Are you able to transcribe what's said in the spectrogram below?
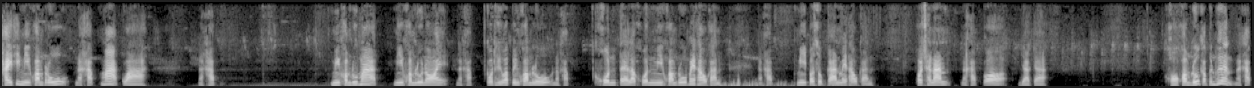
ใครที่มีความรู้นะครับมากกว่านะครับ มีความรู้มาก มีความรู้น้อยนะครับ ก็ถือว่าเป็นความรู้นะครับ คนแต่ละคนมีความรู้ไม่เท่ากันนะครับ มีประสบการณ์ไม่เท่ากัน เพราะฉะนั้น นะครับ ก็อยากจะ ขอความรู้กับเพื่อนๆนะครับ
